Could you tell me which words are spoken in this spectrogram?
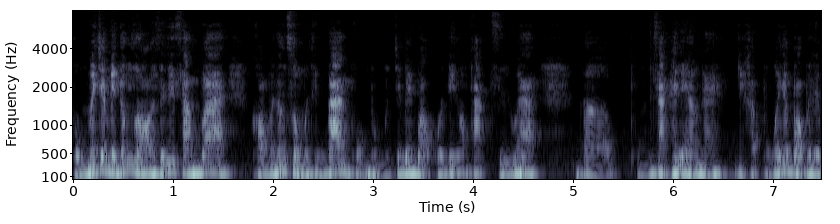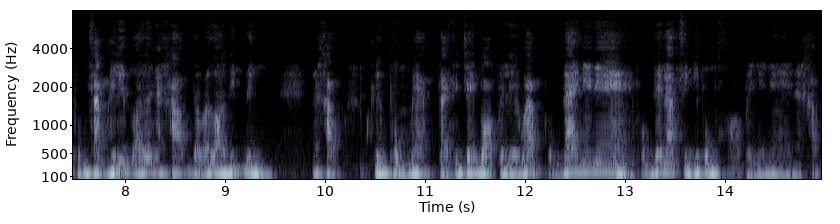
ผมไม่จำเป็นต้องรอซะด้วยซ้ำว่าของมันต้องส่งมาถึงบ้านผม ผมจะไปบอกคนที่เขาฝากซื้อว่าเออผมสั่งให้แล้วนะนะครับ ผมก็จะบอกไปเลยผมสั่งให้เรียบร้อยแล้วนะครับ แต่ว่ารอนิดนึงนะครับ คือผมแบบตัดสินใจบอกไปเลยว่าผมได้แน่ ๆ ผมได้รับสิ่งที่ผมขอไปแน่ๆนะครับ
